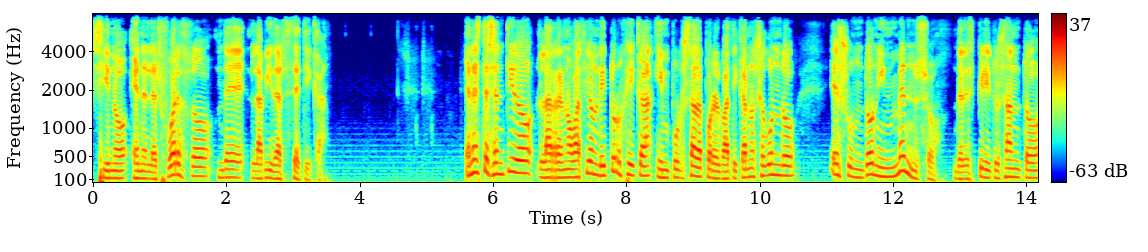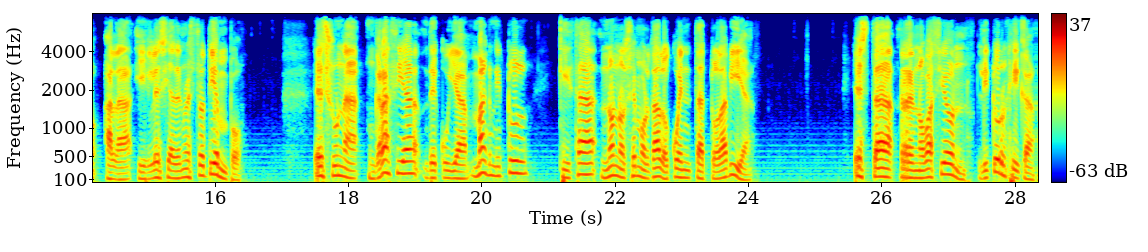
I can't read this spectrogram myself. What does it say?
sino en el esfuerzo de la vida ascética. En este sentido, la renovación litúrgica impulsada por el Vaticano II es un don inmenso del Espíritu Santo a la Iglesia de nuestro tiempo, es una gracia de cuya magnitud quizá no nos hemos dado cuenta todavía. Esta renovación litúrgica,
